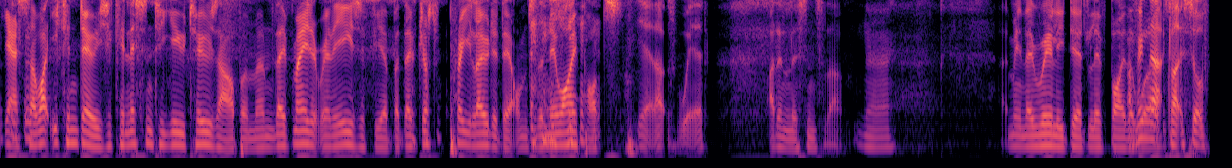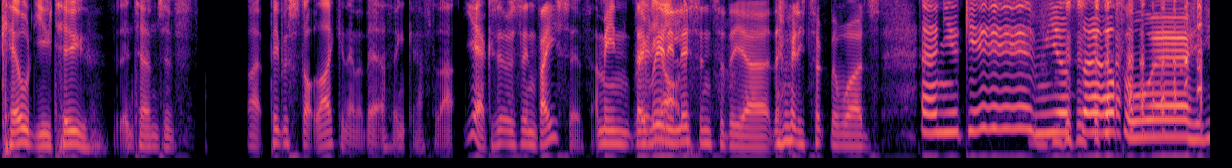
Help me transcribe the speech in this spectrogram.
Yeah, so what you can do is you can listen to U2's album, and they've made it really easy for you, but they've just preloaded it onto the new iPods. Yeah, that was weird. I didn't listen to that. No. I mean, they really did live by the I think words. that like sort of killed U2 in terms of like people stopped liking them a bit, I think, after that. Yeah, because it was invasive. I mean, they Really really, odd. listened to the. Uh, they really took the words, and you give yourself away.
